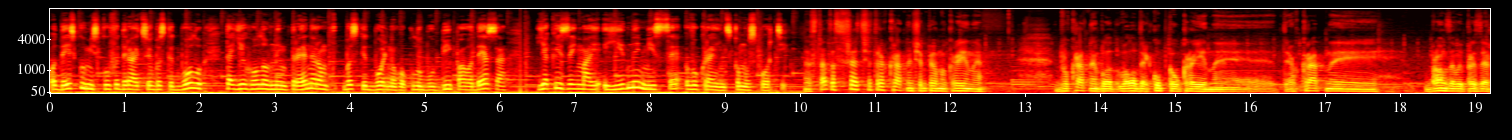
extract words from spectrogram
Одеську міську федерацію баскетболу та є головним тренером баскетбольного клубу Біпа Одеса, який займає гідне місце в українському спорті. Статус ще чотирьохкратний чемпіон України, двократний володар Кубка України, трьохкратний бронзовий призер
